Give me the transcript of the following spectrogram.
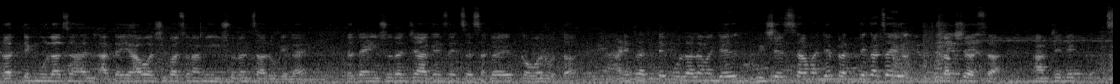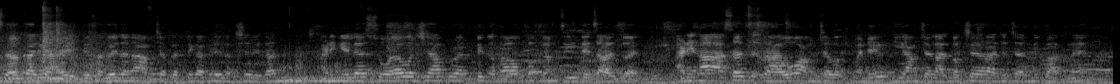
प्रत्येक मुलाचा हल आता ह्या वर्षीपासून आम्ही इन्शुरन्स चालू केला आहे तर त्या इन्शुरन्सच्या अगेन्स्ट त्यांचं सगळं कव्हर होतं. आणि प्रत्येक मुलाला म्हणजे विशेषतः म्हणजे प्रत्येकाचं लक्ष असतं. आमचे जे सहकारी आहेत ते सगळेजण आमच्या प्रत्येकाकडे लक्ष देतात. आणि गेल्या सोळा वर्ष हा प्रत्येक हा उपक्रम इथे चालतो आहे आणि हा असाच राहावं आमच्या म्हणजे ही आमच्या लालबागच्या राजाचरणी प्रार्थना आहे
